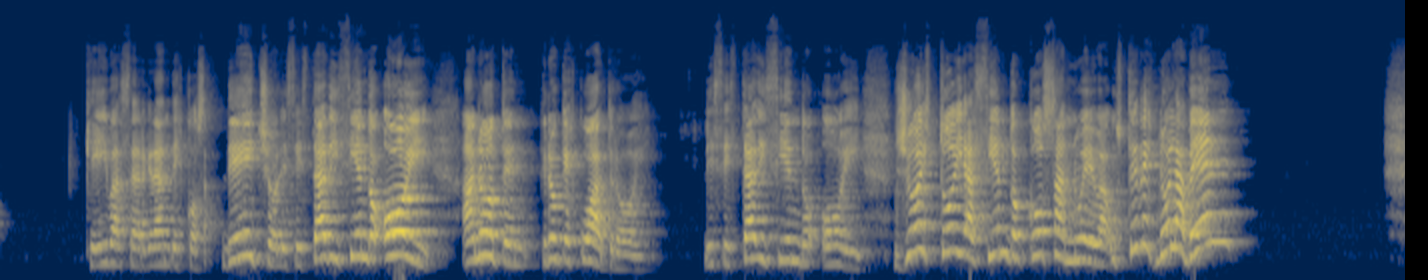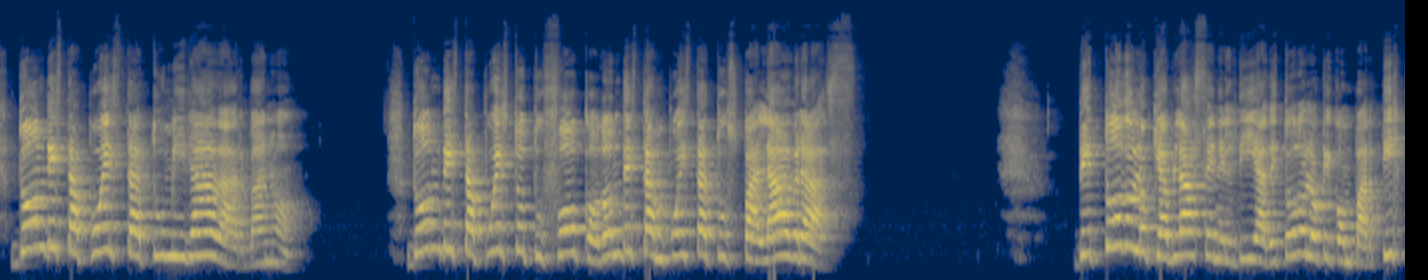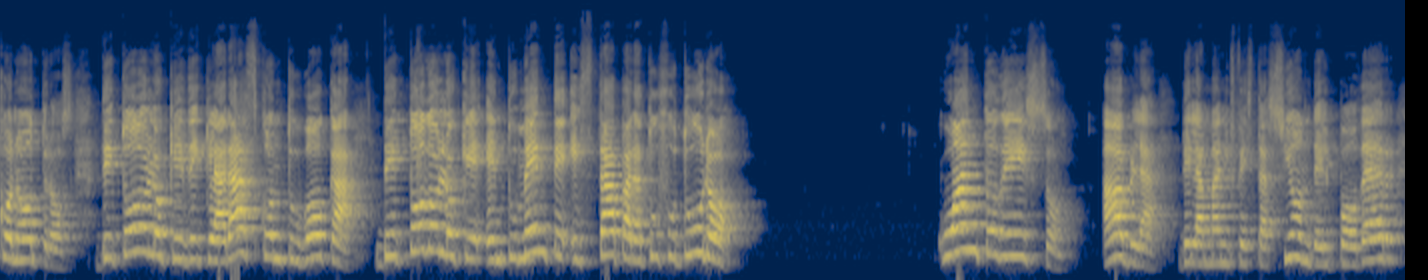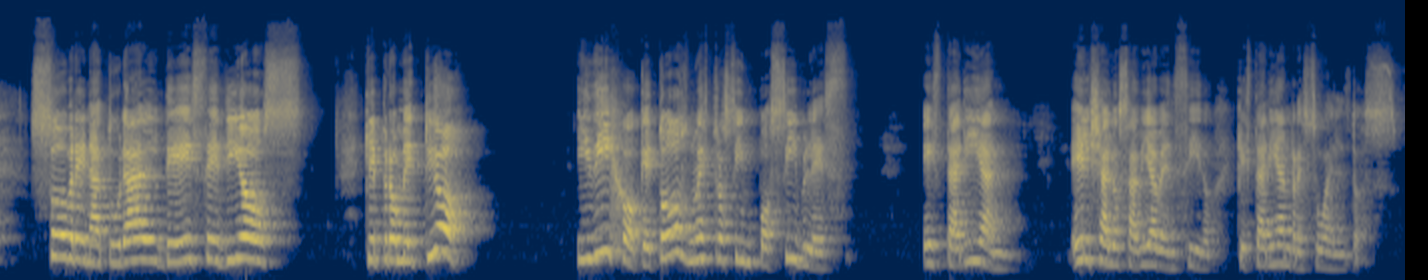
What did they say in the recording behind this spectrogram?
que iba a hacer grandes cosas. De hecho, les está diciendo hoy, anoten, creo que es cuatro hoy les está diciendo hoy, yo estoy haciendo cosa nueva, ¿ustedes no la ven? ¿Dónde está puesta tu mirada, hermano? ¿Dónde está puesto tu foco? ¿Dónde están puestas tus palabras? De todo lo que hablas en el día, de todo lo que compartís con otros, de todo lo que declarás con tu boca, de todo lo que en tu mente está para tu futuro. ¿Cuánto de eso habla de la manifestación del poder sobrenatural de ese Dios que prometió y dijo que todos nuestros imposibles estarían, él ya los había vencido, que estarían resueltos?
